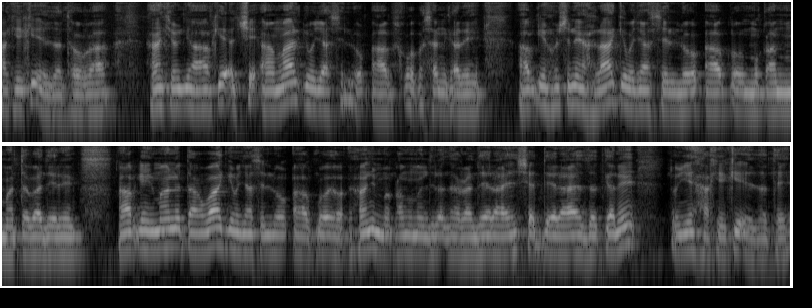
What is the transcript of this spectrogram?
حقیقی عزت ہوگا۔ ہاں کیونکہ آپ کے اچھے اعمال کی وجہ سے لوگ آپ کو پسند کریں، آپ کے حسن اخلاق کی وجہ سے لوگ آپ کو مقام مرتبہ دے رہے ہیں، آپ کے ایمان و تغوا کی وجہ سے لوگ آپ کو ہاں جی، مقام و منزلت اگر دے رہا ہے، عزت دے رہا ہے، عزت کریں تو یہ حقیقی عزت ہے۔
